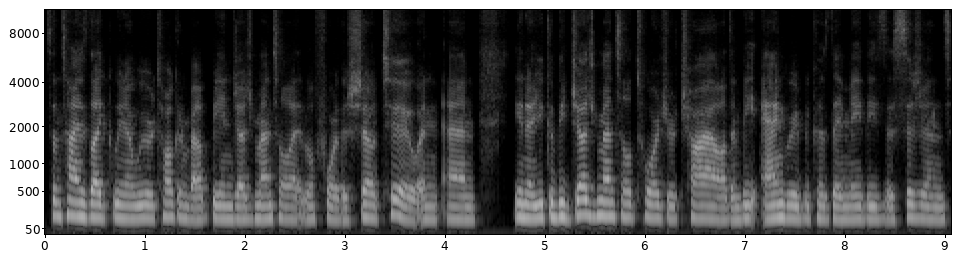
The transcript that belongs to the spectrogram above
Sometimes like you know we were talking about being judgmental before the show too and and you know you could be judgmental towards your child and be angry because they made these decisions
